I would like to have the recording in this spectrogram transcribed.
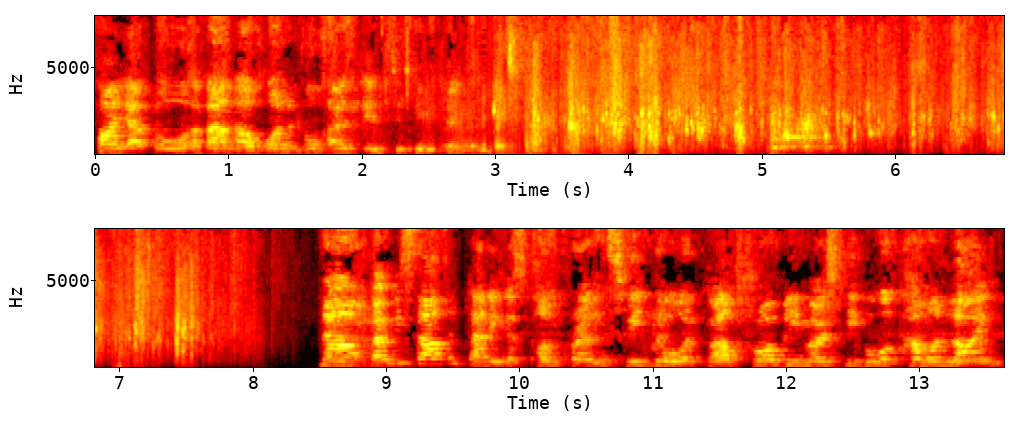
find out more about our wonderful host institution. Now, when we started planning this conference, we thought, well, probably most people will come online,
